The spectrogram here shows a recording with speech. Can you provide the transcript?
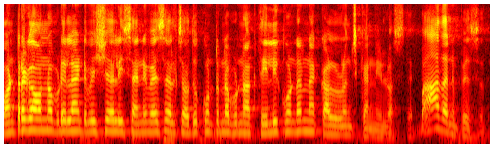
ఒంటరిగా ఉన్నప్పుడు ఇలాంటి విషయాలు ఈ సన్నివేశాలు చదువుకుంటున్నప్పుడు నాకు తెలియకుండా నా కళ్ళలోంచి కన్నీళ్ళు వస్తాయి. బాధ అనిపిస్తుంది.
